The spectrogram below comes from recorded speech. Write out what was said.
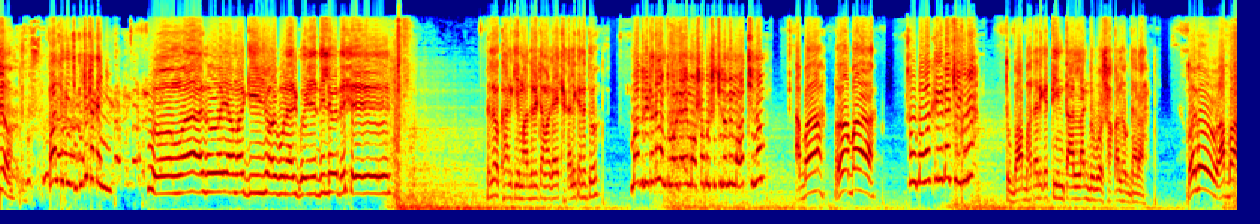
কিছু টাকানি ও মা গো আমার কি সর্বনাশ করে দিল রে। হ্যালো খান কি মাদুরিটা আমার গায়ে ঠেকালি কেন তো? মাদুরি টাকালাম তোমার গায়ে মশা বসেছিল আমি মারছিলাম। আব্বা ও আব্বা। তোর বাবা খেয়ে ডাকছে করে তো বাপ ভাতারিকে তিন তাল দেবো সকাল হোক দাঁড়া। ওই গো আব্বা।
